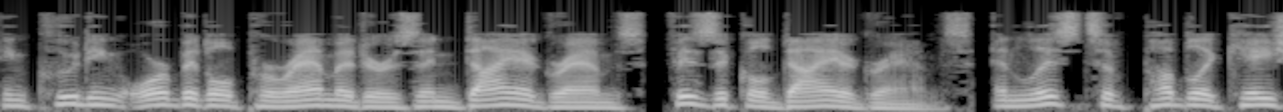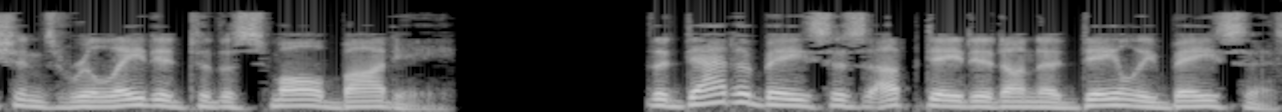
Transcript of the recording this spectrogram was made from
including orbital parameters and diagrams, physical diagrams, and lists of publications related to the small body. The database is updated on a daily basis.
